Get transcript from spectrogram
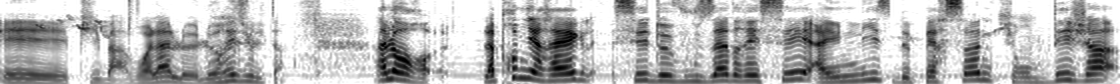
et puis bah voilà le, résultat. Alors la première règle c'est de vous adresser à une liste de personnes qui ont déjà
